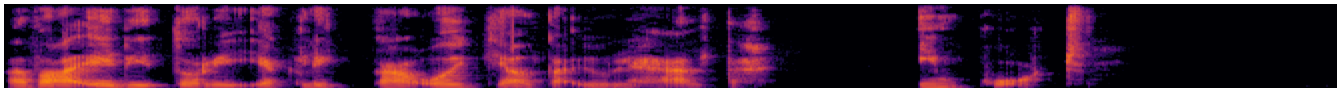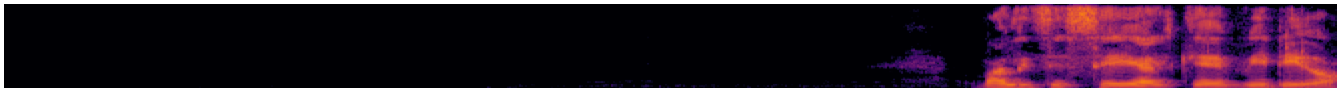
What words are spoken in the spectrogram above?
Avaa editori ja klikkaa oikealta ylhäältä Import. Valitse sen jälkeen video.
